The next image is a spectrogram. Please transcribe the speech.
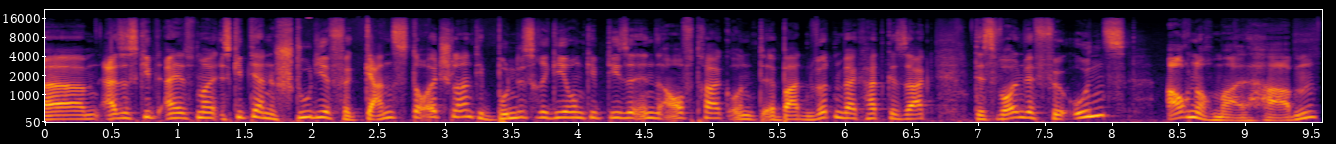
Ähm, also es gibt erstmal, es gibt ja eine Studie für ganz Deutschland. Die Bundesregierung gibt diese in Auftrag und äh, Baden-Württemberg hat gesagt, das wollen wir für uns auch nochmal haben.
